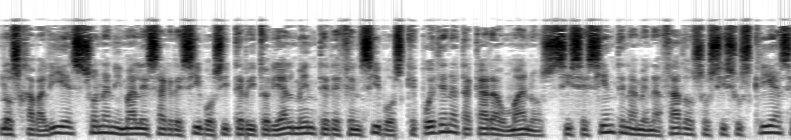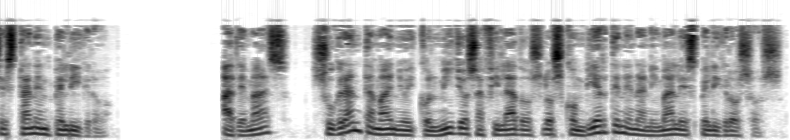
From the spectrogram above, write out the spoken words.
Los jabalíes son animales agresivos y territorialmente defensivos que pueden atacar a humanos si se sienten amenazados o si sus crías están en peligro. Además, su gran tamaño y colmillos afilados los convierten en animales peligrosos.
